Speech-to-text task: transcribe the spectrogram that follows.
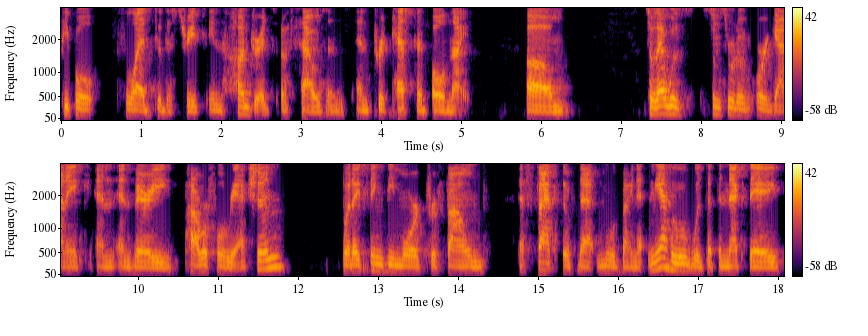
people fled to the streets in hundreds of thousands and protested all night. Um, so that was some sort of organic and, and very powerful reaction. But I think the more profound effect of that move by Netanyahu was that the next day,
